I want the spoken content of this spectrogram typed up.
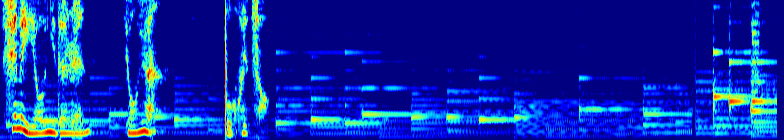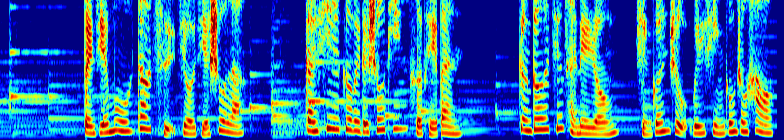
心里有你的人，永远。不会走。本节目到此就结束了，感谢各位的收听和陪伴。更多精彩内容，请关注微信公众号“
